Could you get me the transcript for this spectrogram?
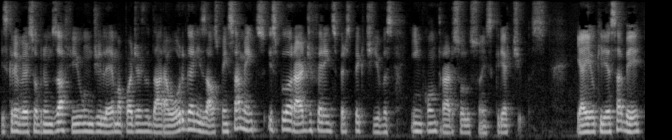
Escrever sobre um desafio, um dilema pode ajudar a organizar os pensamentos, explorar diferentes perspectivas e encontrar soluções criativas. E aí eu queria saber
